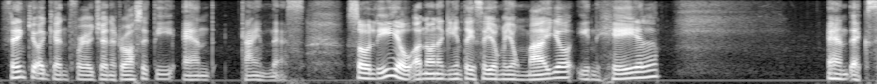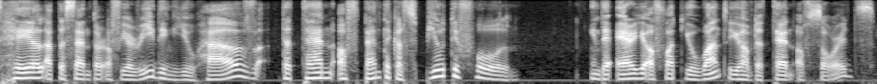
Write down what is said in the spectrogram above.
Thank you again for your generosity and kindness. So Leo, ano ang naghihintay sa iyo ngayong Mayo? Inhale and exhale at the center of your reading. You have the Ten of Pentacles. Beautiful. In the area of what you want, you have the Ten of Swords.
